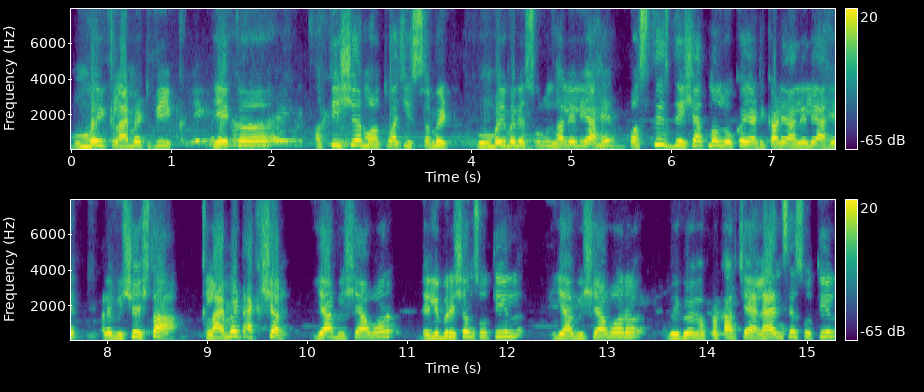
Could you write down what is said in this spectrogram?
मुंबई क्लायमेट वीक एक अतिशय महत्वाची समिट मुंबईमध्ये सुरू झालेली आहे. पस्तीस देशातनं लोक या ठिकाणी आलेले आहेत. आणि विशेषतः क्लायमेट ऍक्शन या विषयावर डेलिब्रेशन्स होतील. या विषयावर वेगवेगळ्या प्रकारचे अलायन्सेस होतील.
